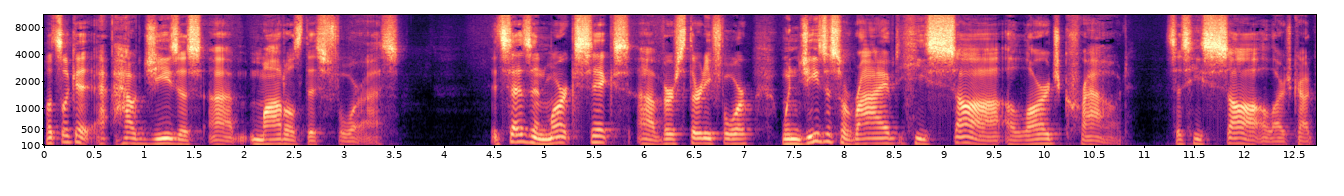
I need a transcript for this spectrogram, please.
Let's look at how Jesus uh, models this for us. It says in Mark 6, uh, verse 34, when Jesus arrived, he saw a large crowd. It says he saw a large crowd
